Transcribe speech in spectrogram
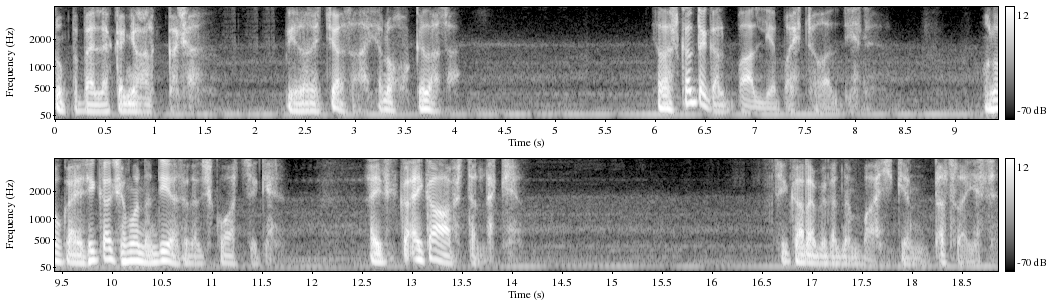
Nuppe pelläkän jalkkansa. Pidän et jasa ja nohkelasa. Ja laskal tekal paljon paistavaltiet. Mulla Onoga ei sikal se monen tiesakal skuotsikin. Ei, ei kaavistellekin. Sikarepikat tämän paikkiin tässä rajissa.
